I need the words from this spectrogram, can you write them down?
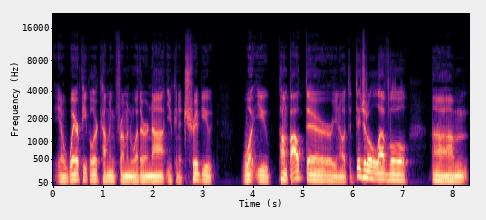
you know, where people are coming from and whether or not you can attribute what you pump out there, you know, at the digital level, um,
